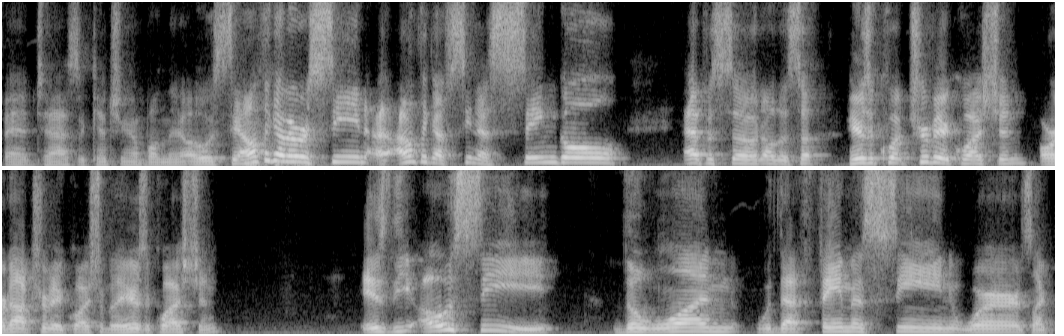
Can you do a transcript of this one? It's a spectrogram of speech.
Fantastic. Catching up on the OC. I don't think I've ever seen, I I don't think I've seen a single episode of this. So here's a qu- trivia question, or not trivia question, but here's a question Is the OC the one with that famous scene where it's like,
